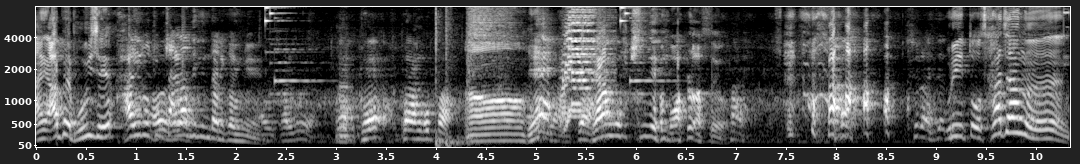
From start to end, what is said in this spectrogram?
아니, 앞에 보이세요? 가위로 좀 잘라드린다니까 형님 배안 고파. 어. 예? 대한국친데뭐 하러 왔어요? 우리 또 사장은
